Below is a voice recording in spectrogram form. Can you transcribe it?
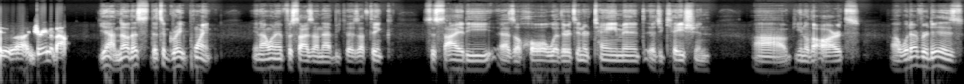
to uh, dream about. Yeah, no, that's that's a great. And I want to emphasize on that because I think society as a whole, whether it's entertainment, education, uh, you know, the arts, uh, whatever it is,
